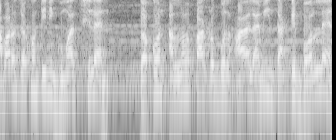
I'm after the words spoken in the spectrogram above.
আবারও যখন তিনি ঘুমাচ্ছিলেন, তখন আল্লাহ পাক রব্বুল আমিন তাকে বললেন,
